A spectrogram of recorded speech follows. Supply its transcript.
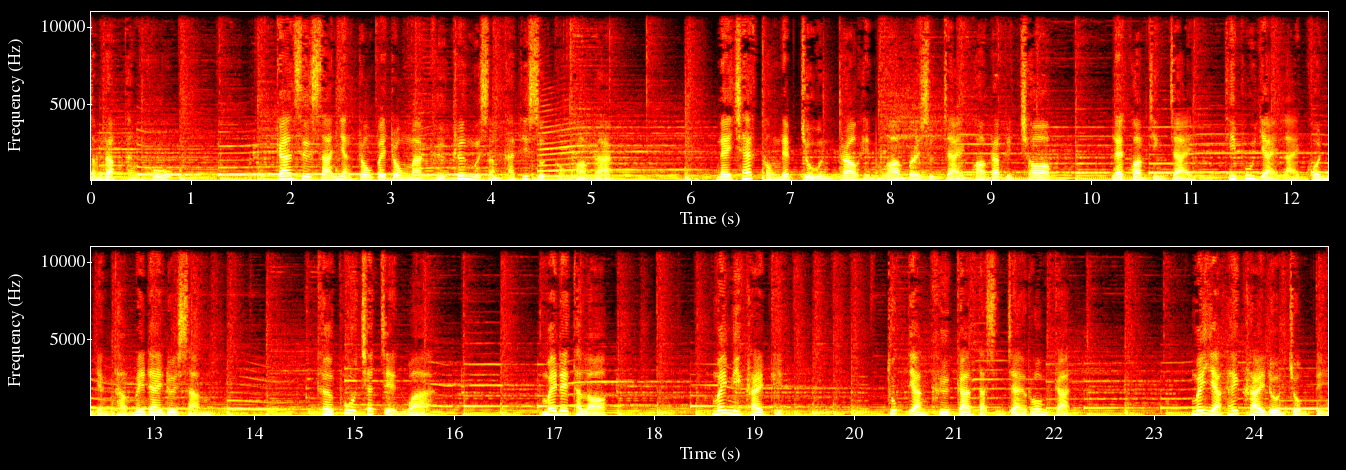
สำหรับทั้งคู่ การสื่อสารอย่างตรงไปตรงมาคือเครื่องมือสำคัญที่สุดของความรัก ในแชทของเนปจูนเราเห็นความบริสุทธิ์ใจความรับผิดชอบ และความจริงใจที่ผู้ใหญ่หลายคนยังทำไม่ได้ด้วยซ้ำ เธอพูดชัดเจนว่า ไม่ได้ทะเลาะ ไม่มีใครผิด ทุกอย่างคือการตัดสินใจร่วมกัน ไม่อยากให้ใครโดนโจมตี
